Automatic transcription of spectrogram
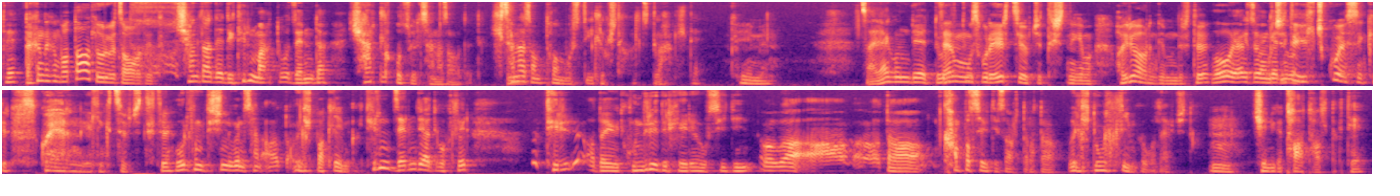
Тэ? Дахин дахин бодоод л өөрийгөө зовоод идэг. Шаналаад байдаг. Тэр нь магадгүй заримдаа шаардлагагүй зүйл санаа зовоод байдаг. Их санаа зовтгоо хүмүүст илүү их тохиолддог байх л тэ. Тийм ээ. За яг үндэ Зарим хүмүүс бүр ээрцэн явж идэг ш нэг юм хоёрын хооронд юм дэр те. Оо яг зөв ингээд нөгөө хэлчихгүй байсан гэхээр үгүй харин гэл ингэц явж идэг те. өөр юм тийш нөгөө санаа ойлголт бодлоо юм гэх. Тэр нь заримдаа яадаг гэхээр тэр одоо гэдэг хүндрээд ирэхээр OCD одоо compulsive disorder одоо ойлголт үйлдэл юм гэх бол авчдаг. Чи нэг тоо тоолдог те.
